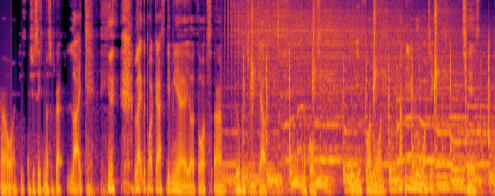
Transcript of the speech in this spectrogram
uh, or I should say, not subscribe, like, like the podcast. Give me uh, your thoughts. Um, feel free to reach out, and of course, it'll be a fun one. Happy Euro watching. Cheers.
